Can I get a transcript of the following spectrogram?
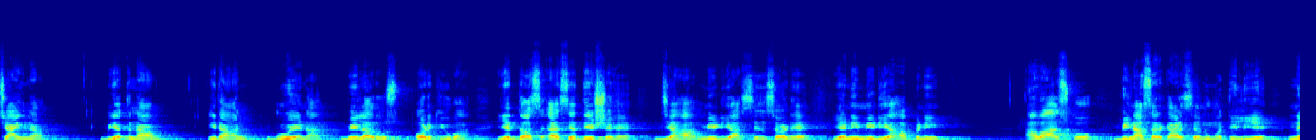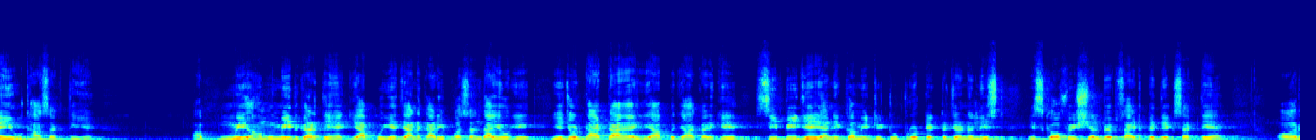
China, Vietnam Iran Guinea, Belarus और क्यूबा। ये दस ऐसे देश हैं जहाँ मीडिया सेंसर्ड है, यानी मीडिया अपनी आवाज़ को बिना सरकार से अनुमति लिए नहीं उठा सकती है। अब हम उम्मीद करते हैं कि आपको ये जानकारी पसंद आई होगी। ये जो डाटा है, ये आप जा कर के सी यानी कमिटी टू प्रोटेक्ट जर्नलिस्ट इसके ऑफिशियल वेबसाइट पे देख सकते हैं। और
